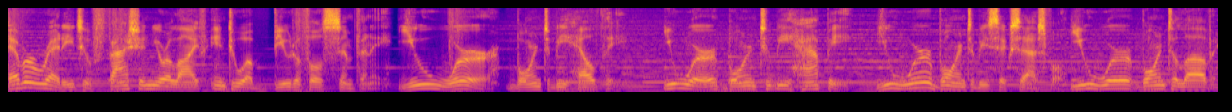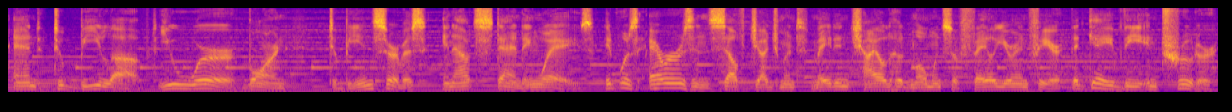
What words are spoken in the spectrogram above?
ever ready to fashion your life into a beautiful symphony. You were born to be healthy. You were born to be happy. You were born to be successful. You were born to love and to be loved. You were born to be in service in outstanding ways. It was errors in self judgment made in childhood moments of failure and fear that gave the intruder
